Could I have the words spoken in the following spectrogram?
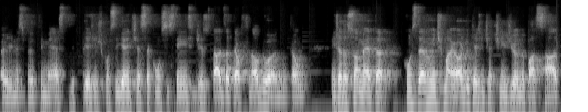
aí nesse primeiro trimestre e a gente conseguir garantir essa consistência de resultados até o final do ano. Então a gente já traçou uma meta consideravelmente maior do que a gente atingiu no passado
